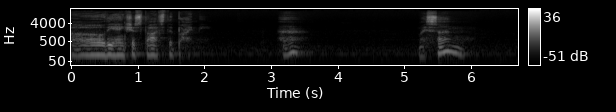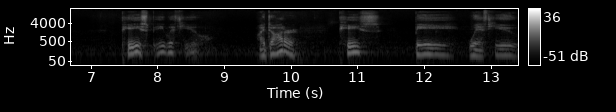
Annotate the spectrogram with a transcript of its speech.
Oh, the anxious thoughts that bind me. Huh? My son, peace be with you. My daughter, peace be with you.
